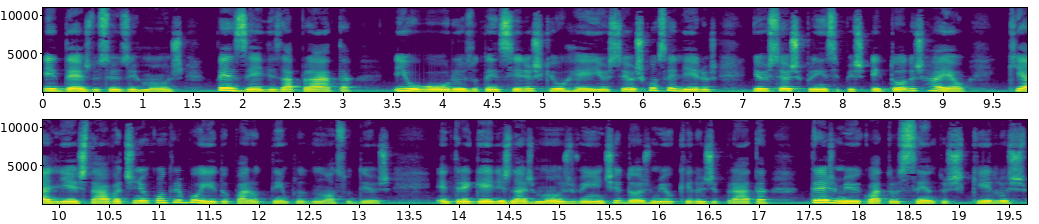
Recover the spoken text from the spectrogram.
e dez dos seus irmãos, pesei-lhes a prata e o ouro e os utensílios que o rei e os seus conselheiros e os seus príncipes e todo Israel que ali estava tinham contribuído para o templo do nosso Deus. Entreguei-lhes nas mãos vinte e dois mil quilos de prata, três mil e quatrocentos quilos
